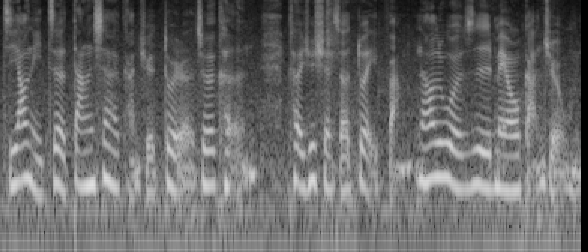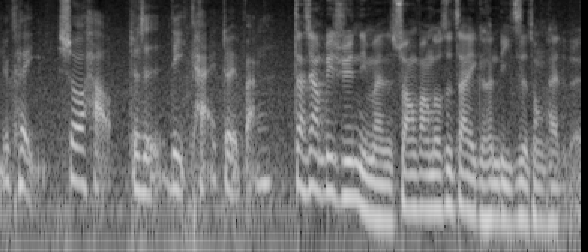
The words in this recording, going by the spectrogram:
只要你这当下的感觉对了，就是可能可以去选择对方。然后如果是没有感觉，我们就可以说好，就是离开对方。但这样必须你们双方都是在一个很理智的状态，对不对？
